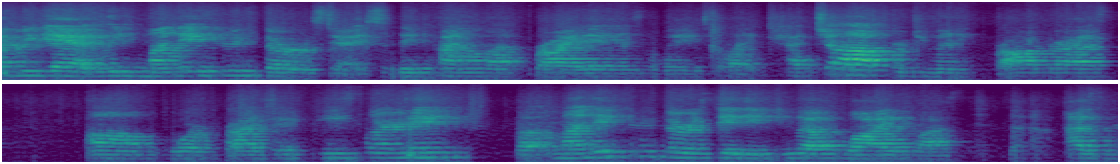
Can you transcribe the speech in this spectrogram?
every day, I believe Monday through Thursday. So they kind of let Friday as a way to like catch up or do any progress um, or project-based learning. But Monday through Thursday, they do have live lessons as an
